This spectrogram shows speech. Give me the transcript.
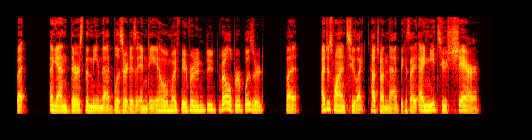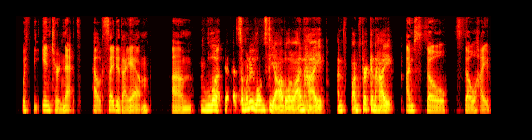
but again, there's the meme that Blizzard is indie. Oh, my favorite indie developer, Blizzard. But I just wanted to like touch on that because I, I need to share with the internet how excited I am. Um, Look, as someone who loves Diablo, I'm hype. I'm I'm freaking hype. I'm so so hype.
